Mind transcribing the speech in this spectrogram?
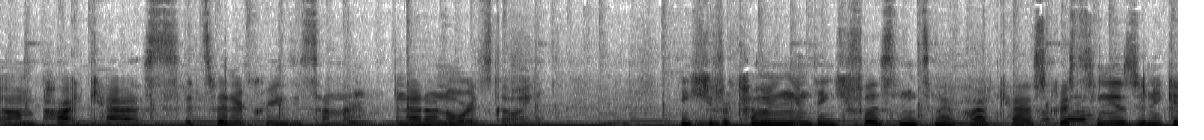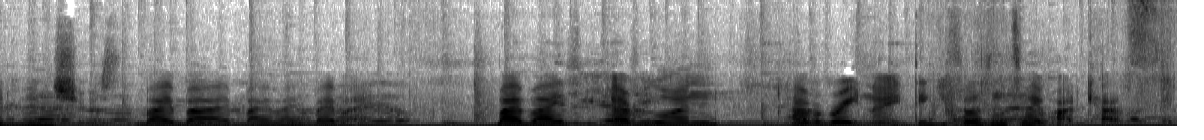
um, podcast. It's been a crazy summer and I don't know where it's going. Thank you for coming and thank you for listening to my podcast, Christina's Unique Adventures. Bye bye, bye bye, bye bye. Bye bye, everyone. Have a great night. Thank you for listening to my podcast.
